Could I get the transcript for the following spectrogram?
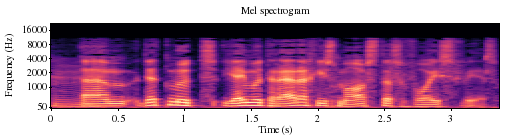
Ehm um, dit moet jy moet regtig hier's master's voice wees.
